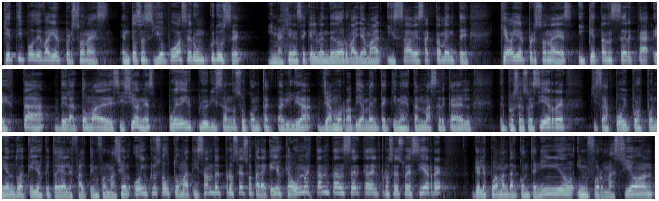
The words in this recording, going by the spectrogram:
qué tipo de buyer persona es. Entonces, si yo puedo hacer un cruce, imagínense que el vendedor va a llamar y sabe exactamente qué buyer persona es y qué tan cerca está de la toma de decisiones, puede ir priorizando su contactabilidad. Llamo rápidamente a quienes están más cerca del, proceso de cierre, quizás voy proponiendo a aquellos que todavía les falta información o incluso automatizando el proceso para aquellos que aún no están tan cerca del proceso de cierre. Yo les puedo mandar contenido, información.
